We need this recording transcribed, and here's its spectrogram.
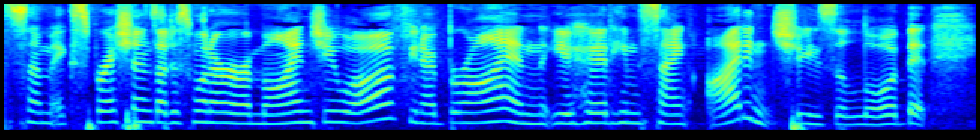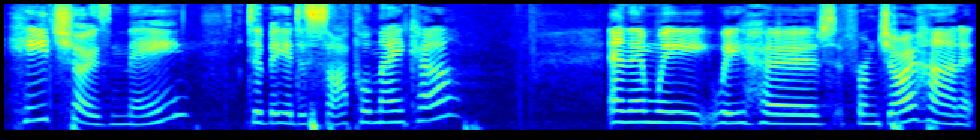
Some expressions I just want to remind you of. You know, Brian, you heard him saying, I didn't choose the Lord, but he chose me to be a disciple maker. And then we, we heard from Johan, it,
